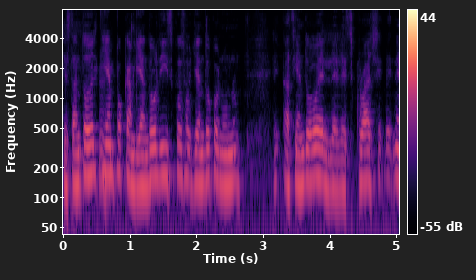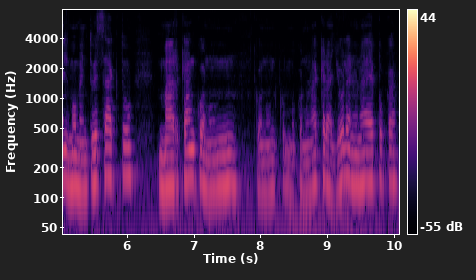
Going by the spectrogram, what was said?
Están todo el tiempo cambiando discos, oyendo con un, eh, haciendo el, el scratch en el momento exacto, marcan con un, con un, como con una crayola en una época.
